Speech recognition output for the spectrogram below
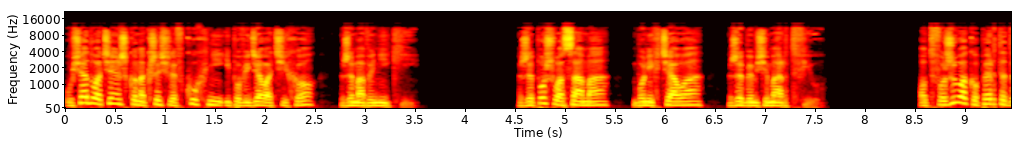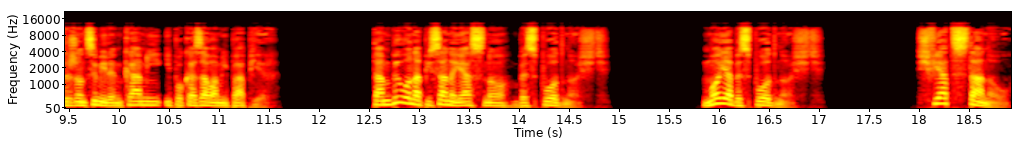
Usiadła ciężko na krześle w kuchni i powiedziała cicho, że ma wyniki. Że poszła sama, bo nie chciała, żebym się martwił. Otworzyła kopertę drżącymi rękami i pokazała mi papier. Tam było napisane jasno bezpłodność. Moja bezpłodność. Świat stanął.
